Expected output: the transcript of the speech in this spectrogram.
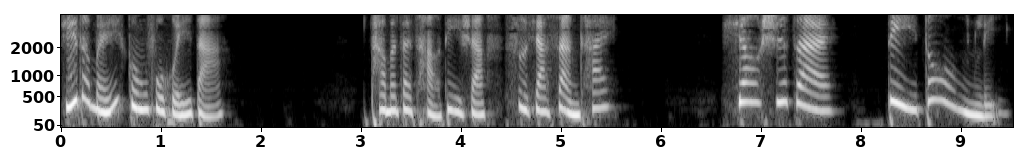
急得没工夫回答。他们在草地上四下散开，消失在地洞里。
